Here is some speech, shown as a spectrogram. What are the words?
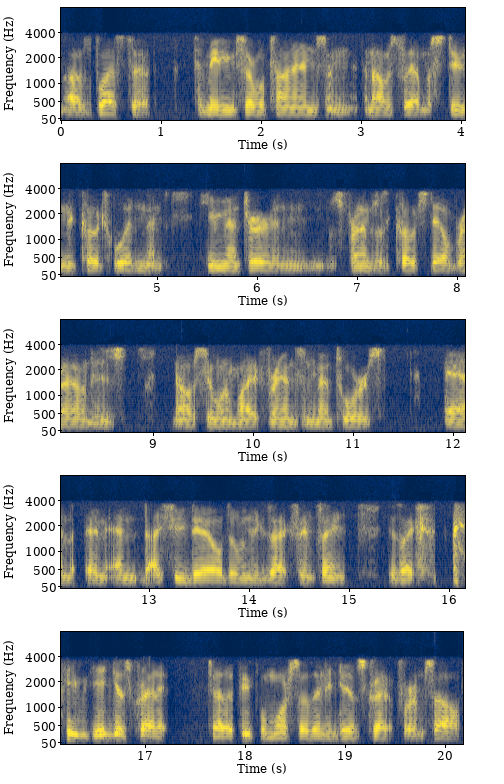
I was blessed to, to meet him several times and, and obviously I'm a student of Coach Wooden and he mentored and was friends with Coach Dale Brown, who's obviously one of my friends and mentors. And and and I see Dale doing the exact same thing. He's like he he gives credit to other people more so than he gives credit for himself.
